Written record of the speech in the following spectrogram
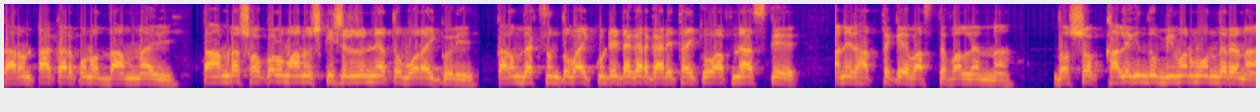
কারণ টাকার কোনো দাম নাই তা আমরা সকল মানুষ কিসের জন্য এত বড়াই করি কারণ দেখছেন তো ভাই কোটি টাকার গাড়ি থাকেও আপনি আজকে পানির হাত থেকে বাঁচতে পারলেন না দর্শক খালি কিন্তু বিমানবন্দরে না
